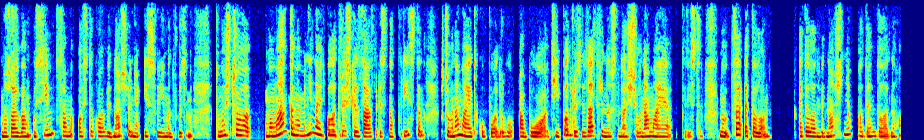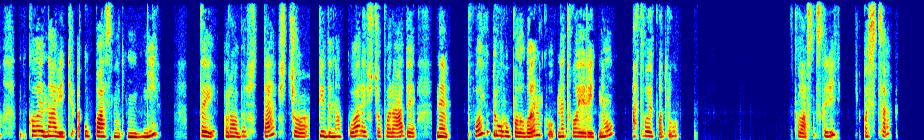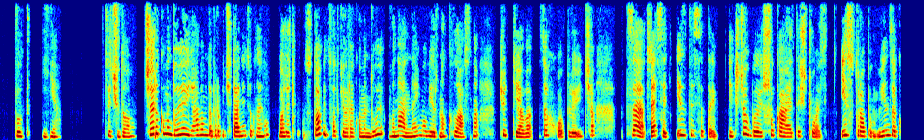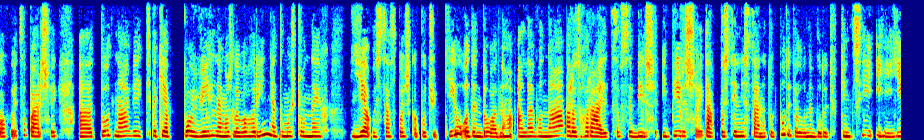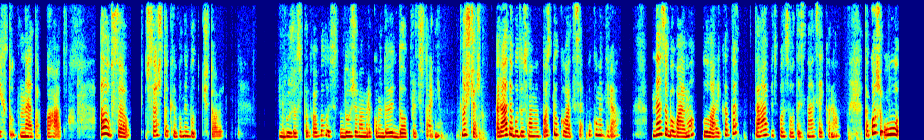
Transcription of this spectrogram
бажаю вам усім саме ось такого відношення із своїми друзями. Тому що моментами мені навіть було трішки заздрісно Крістен, що вона має таку подругу, або тій подрузі заздрісно, що вона має Крістен. Ну, це еталон. Еталон відношення один до одного. Коли навіть у пасмурні дні ти робиш те, що піде на користь, що порадує не твою другу половинку, не твою рідню, а твою подругу. Класно, скажіть, ось це тут є. Це чудово. Чи рекомендую я вам до прочитання цю книгу? Божечко, 100% рекомендую. Вона неймовірно класна, чуттєва, захоплююча. Це 10 із 10. Якщо ви шукаєте щось із тропом, він закохується перший. Тут навіть таке повільне, можливо, горіння, тому що в них є ось ця спишка почуттів один до одного, але вона розгорається все більше і більше. Так, постільні сцени тут будуть, але вони будуть в кінці, і їх тут не так багато. Але все, все ж таки вони будуть чудові. Дуже сподобалось, дуже вам рекомендую до прочитання. Ну що ж, Рада буду з вами поспілкуватися у коментарях. Не забуваємо лайкати та підписуватись на цей канал. Також у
